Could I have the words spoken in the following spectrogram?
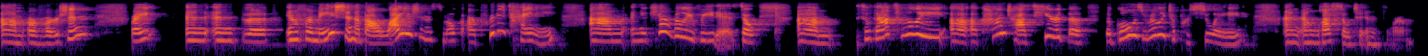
um, aversion, right? And, and the information about why you shouldn't smoke are pretty tiny um, and you can't really read it. So, um, so that's really a, a, contrast here. The, the goal is really to persuade and, and less so to inform.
